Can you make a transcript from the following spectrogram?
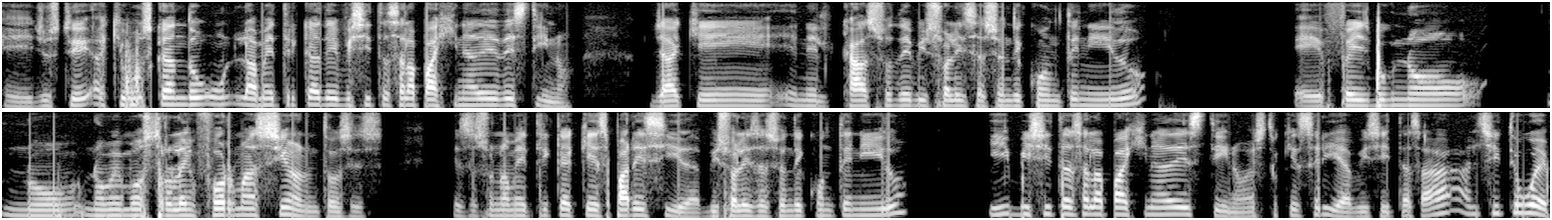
Eh, yo estoy aquí buscando la métrica de visitas a la página de destino, ya que en el caso de visualización de contenido, eh, Facebook no, no, no, me mostró la información. Entonces, esa es una métrica que es parecida. Visualización de contenido y visitas a la página de destino. ¿Esto qué sería? Visitas al sitio web.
